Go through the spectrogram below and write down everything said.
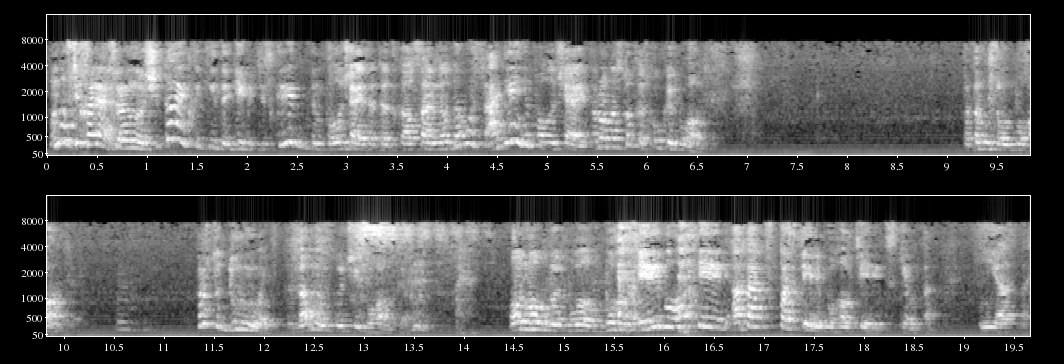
Он втихаря все равно считает какие-то дебети с кредитом, получает от этого колоссальное удовольствие, а деньги получает ровно столько, сколько и бухгалтер. Потому что он бухгалтер. Просто дурной, в данном случае бухгалтер. Он мог бы в бухгалтерии бухгалтерить, а так в постели бухгалтерить с кем-то. Неясно.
